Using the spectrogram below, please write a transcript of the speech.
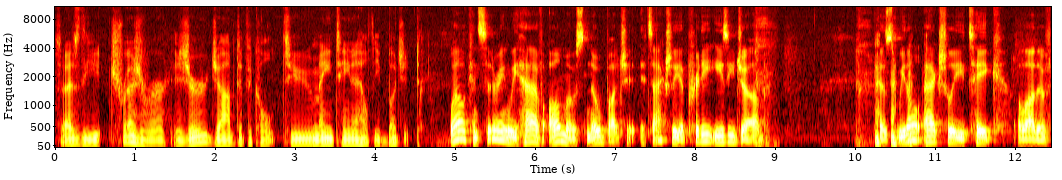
So, as the treasurer, is your job difficult to maintain a healthy budget? Well, considering we have almost no budget, it's actually a pretty easy job. Because we don't actually take a lot of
